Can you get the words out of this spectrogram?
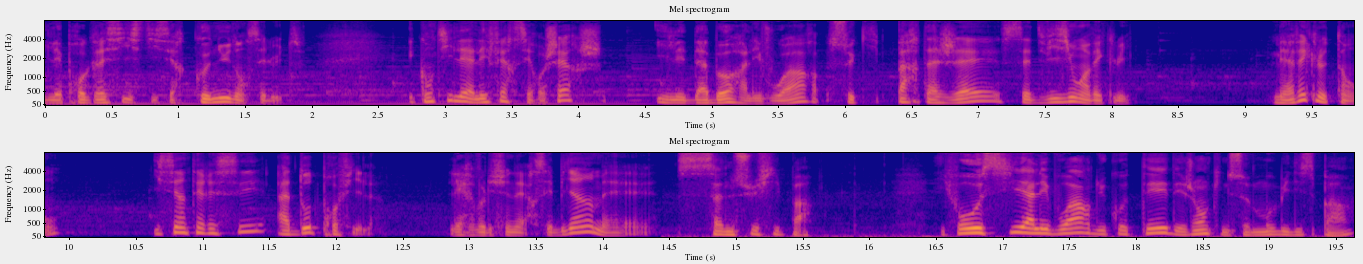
Il est progressiste, il s'est reconnu dans ses luttes. Et quand il est allé faire ses recherches, il est d'abord allé voir ceux qui partageaient cette vision avec lui. Mais avec le temps, il s'est intéressé à d'autres profils. Les révolutionnaires, c'est bien, mais... Ça ne suffit pas. Il faut aussi aller voir du côté des gens qui ne se mobilisent pas,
